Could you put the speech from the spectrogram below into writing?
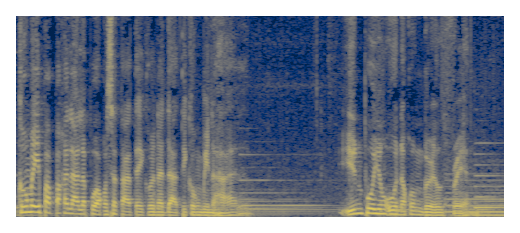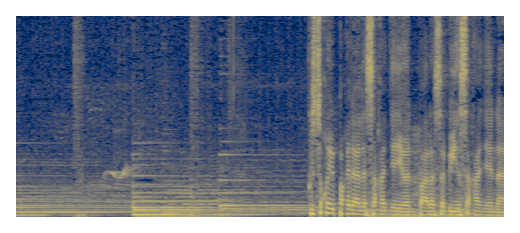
Kung may ipapakilala po ako sa tatay ko na dati kong minahal, yun po yung una kong girlfriend. Gusto ko ipakilala sa kanya yon para sabihin sa kanya na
